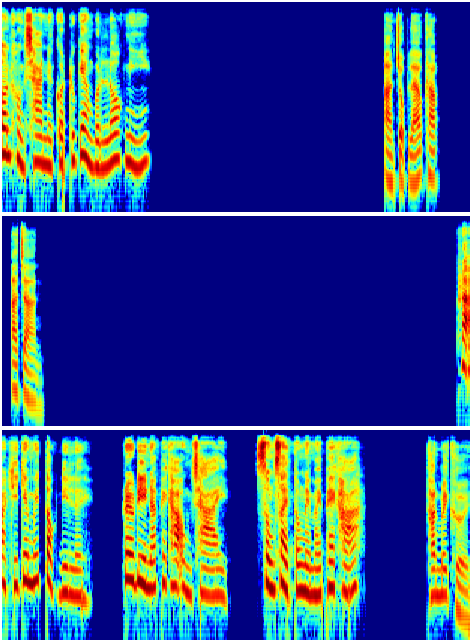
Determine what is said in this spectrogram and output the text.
ตนของชาเหนือกฎทุกอย่างบนโลกนี้ อ่านจบแล้วครับ อาจารย์พระอาทิตย์ยังไม่ตกดินเลย เร็วดีนะเพคะองค์ชาย สงสัยตรงไหนไหมเพคะ ท่านไม่เคย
